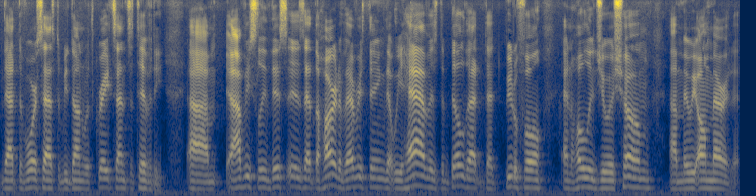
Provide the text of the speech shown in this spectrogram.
that divorce has to be done with great sensitivity. Um, obviously, this is at the heart of everything that we have is to build that, that beautiful and holy Jewish home. Uh, may we all merit it.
